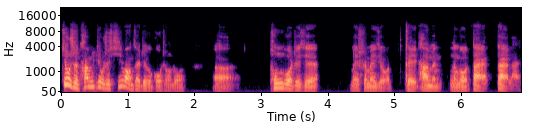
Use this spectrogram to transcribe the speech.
就是他们就是希望在这个过程中，呃，通过这些美食美酒给他们能够带带来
